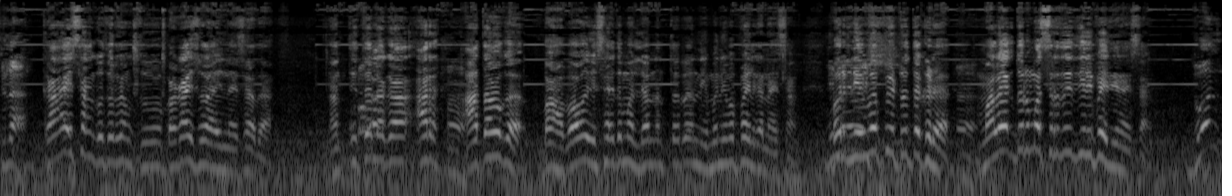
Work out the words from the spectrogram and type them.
तिला? काय सांगू तुला सांगतो? बघाय सुद्धा आली नाही साधा. आणि तिथं. लगा अरे हा. आता बघ भावा इसायचं म्हणल्यानंतर नेम नेम पाहिजे का नाही सांग? बरं नेम- पेटू तिकडं. हा. मला एक दोन मसर तरी दिली पाहिजे नाही सांग. दोन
